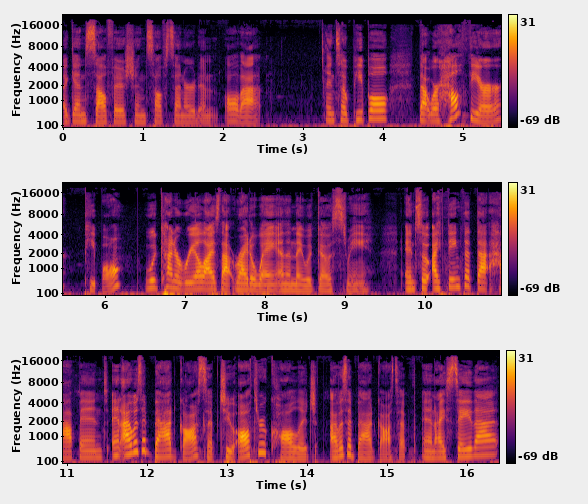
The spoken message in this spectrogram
again, selfish and self centered and all that. And so people that were healthier people would kind of realize that right away and then they would ghost me. And so I think that that happened. And I was a bad gossip too. All through college, I was a bad gossip. And I say that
